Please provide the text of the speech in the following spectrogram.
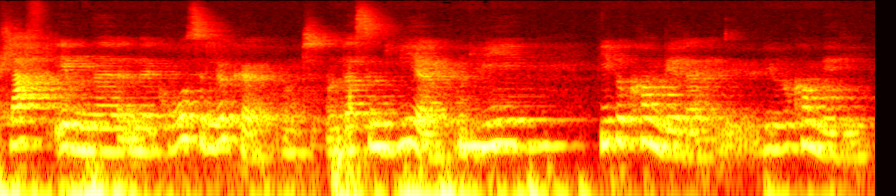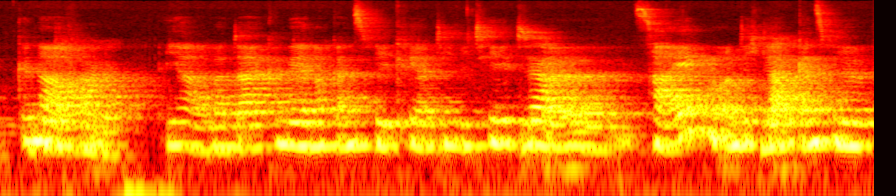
klafft eben eine, eine, große Lücke. Und, und das sind wir. Und wie, wie bekommen wir da, wie bekommen wir die? Genau. Frage. Ja, aber da können wir ja noch ganz viel Kreativität ja. äh, zeigen und ich glaube, ja. ganz viele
